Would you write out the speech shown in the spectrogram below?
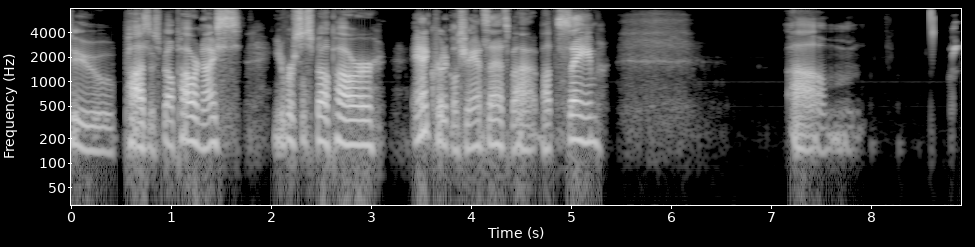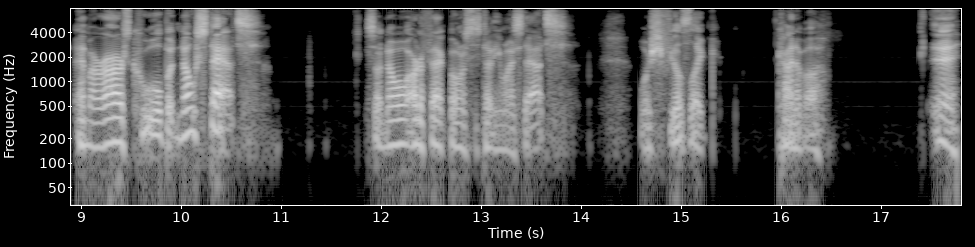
to positive spell power, nice. Universal spell power and critical chance, that's about, the same. Um, MRR is cool, but no stats. So no artifact bonuses to any of my stats, which feels like kind of a eh.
